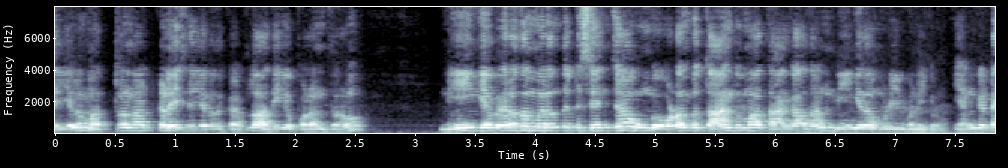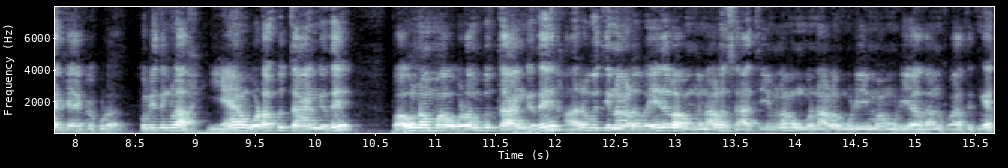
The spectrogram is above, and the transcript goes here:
செய்யலை மற்ற நாட்களை செய்கிறது காட்டிலும் அதிக பலன் தரும். நீங்கள் விரதம் இருந்துட்டு செஞ்சால் உங்கள் உடம்பு தாங்குமா தாங்காதான்னு நீங்கள் தான் முடிவு பண்ணிக்கணும். என்கிட்ட கேட்கக்கூடாது. புரியுதுங்களா? என் உடம்பு தாங்குது? பவுனம்மா உடம்பு தாங்குது. அறுபத்தி நாலு வயதில் அவங்கனால சாத்தியம்னா உங்களால் முடியுமா முடியாதான்னு பார்த்துங்க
